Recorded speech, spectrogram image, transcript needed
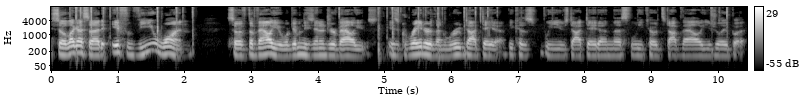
so like I said, if v1, so if the value, we're given these integer values, is greater than root.data, because we use dot .data in this, LeetCode's .val usually, but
